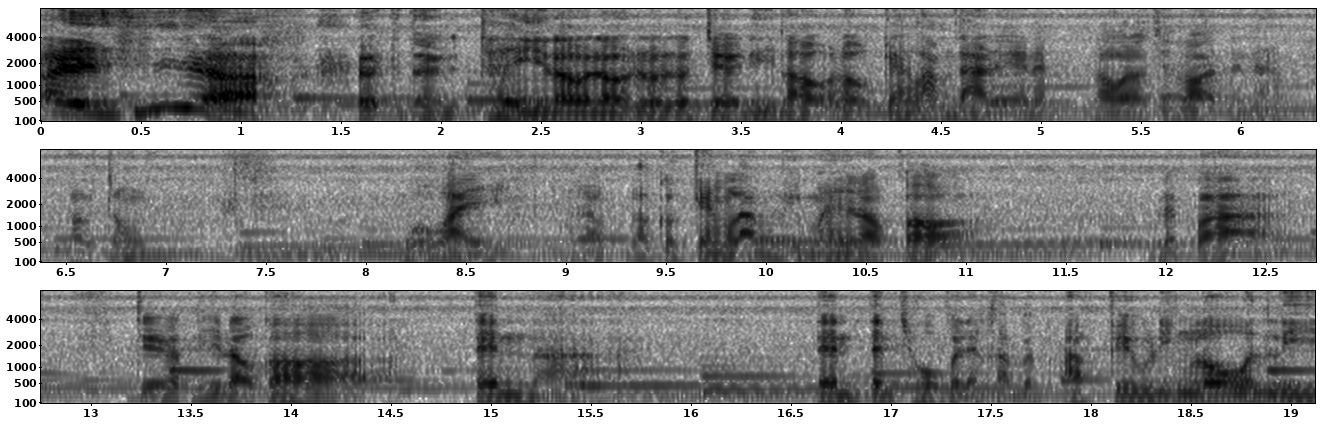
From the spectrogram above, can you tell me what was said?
ไอ้เหี้ย เออแต่ถ้าอย่างนี้เราเราเราเราเจอนี่เราเราแกล้งรำได้เลยเนี่ยเราเราจะรอดเลยนะครับ เราต้องหัวไวนะครับแล้วก็แกล้งรำหรือไม่เราก็แบบว่าเจอแบบนี้เราก็เต้นอ่าเต้นเต้นโชว์ไปเลยครับ แบบ a feeling lonely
